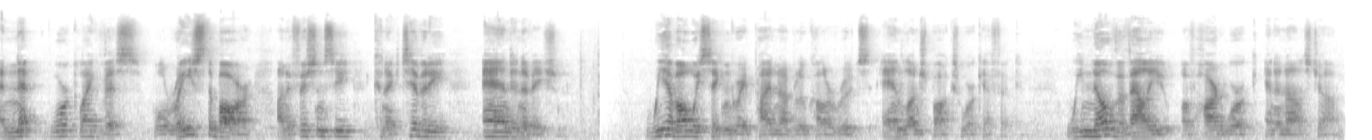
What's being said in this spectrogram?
a network like this will raise the bar on efficiency, connectivity, and innovation. We have always taken great pride in our blue collar roots and lunchbox work ethic. We know the value of hard work and an honest job.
